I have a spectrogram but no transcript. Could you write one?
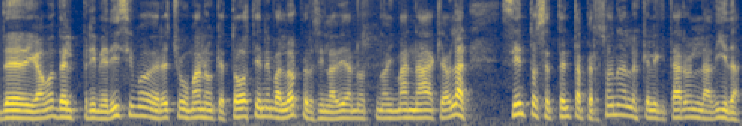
de, digamos, del primerísimo derecho humano, que todos tienen valor, pero sin la vida no, hay más nada que hablar. 170 personas a los que le quitaron la vida.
